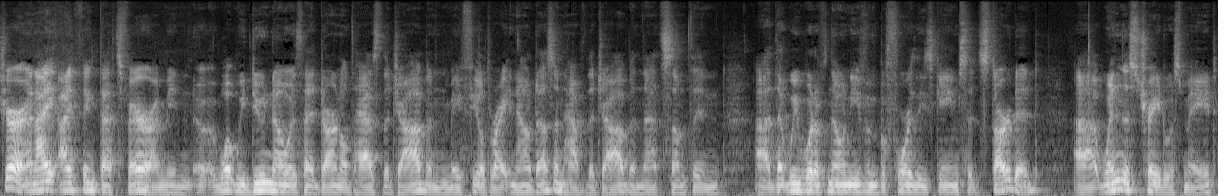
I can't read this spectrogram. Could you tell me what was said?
Sure, and I, I think that's fair. I mean, uh, what we do know is that Darnold has the job, and Mayfield right now doesn't have the job, and that's something uh, that we would have known even before these games had started. Uh, when this trade was made,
